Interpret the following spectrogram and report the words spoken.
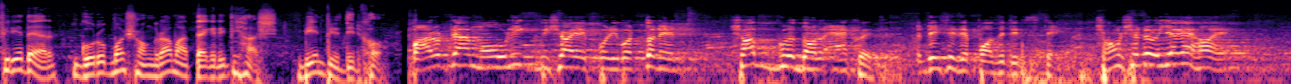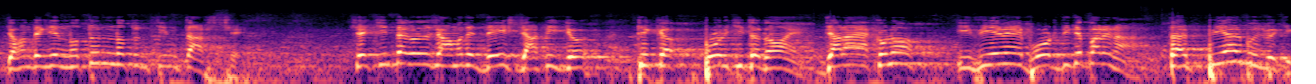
ফিরিয়ে দেওয়ার গৌরবময় সংগ্রাম আর ত্যাগের ইতিহাস বিএনপির দীর্ঘ। বারোটা মৌলিক বিষয়ে পরিবর্তনের সবগুলো দল এক হয়েছে। This is a positive step সমস্যাটা ওই জায়গায় হয়, যখন দেখি নতুন নতুন চিন্তা আসছে। সেই চিন্তা করতেছে আমাদের দেশ, জাতি ঠিক পরিচিত নয়। যারা এখনও ইভিএম এ ভোট দিতে পারে না, তার পিয়ার বুঝবে কি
